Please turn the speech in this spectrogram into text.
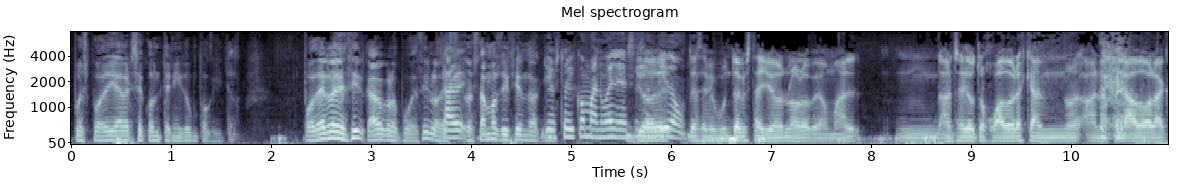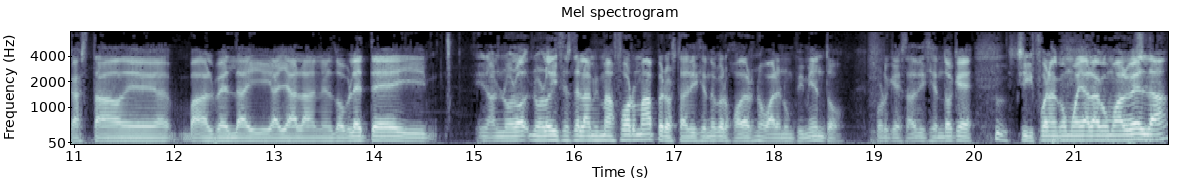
pues podría haberse contenido un poquito. Poderle decir, claro que lo puedo decir, lo, Claro. lo estamos diciendo aquí. Yo estoy con Manuel en ese Yo, sentido. desde mi punto de vista, yo no lo veo mal. Mm, han salido otros jugadores que han, han apelado a la casta de Valvelda y Ayala en el doblete y, y no, lo, no lo dices de la misma forma, pero estás diciendo que los jugadores no valen un pimiento. Porque estás diciendo que si fueran como Ayala como Albelda...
